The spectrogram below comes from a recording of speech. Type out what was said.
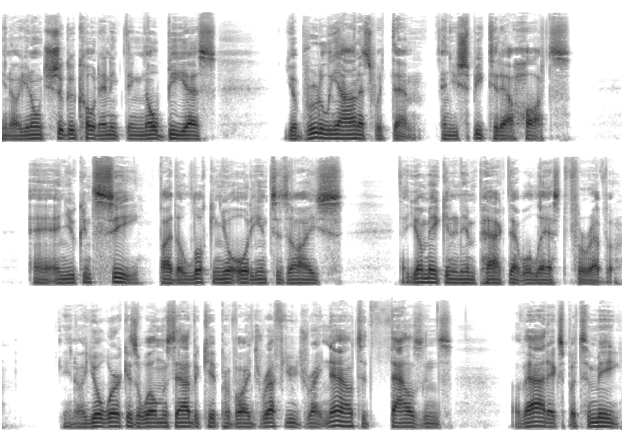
You know, you don't sugarcoat anything, no BS. You're brutally honest with them and you speak to their hearts. And, and you can see by the look in your audience's eyes that you're making an impact that will last forever. You know, your work as a wellness advocate provides refuge right now to thousands of addicts, but to me,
